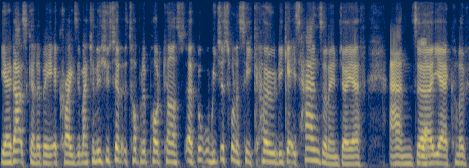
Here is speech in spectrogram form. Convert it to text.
yeah, that's going to be a crazy match. And as you said at the top of the podcast, uh, but we just want to see Cody get his hands on MJF, and uh, yeah. yeah. kind of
